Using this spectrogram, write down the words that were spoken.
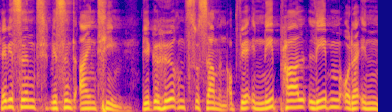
Hey, wir sind, wir sind ein Team. Wir gehören zusammen. Ob wir in Nepal leben oder in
